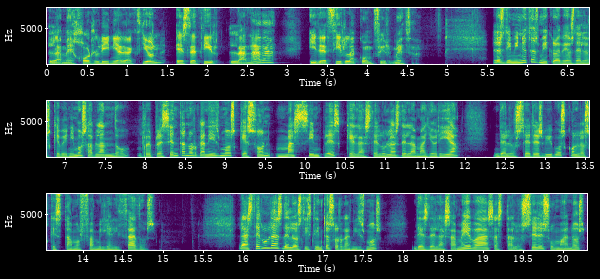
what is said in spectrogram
la mejor línea de acción es decir la nada y decirla con firmeza. Los diminutos microbios de los que venimos hablando representan organismos que son más simples que las células de la mayoría de los seres vivos con los que estamos familiarizados. Las células de los distintos organismos, desde las amebas hasta los seres humanos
